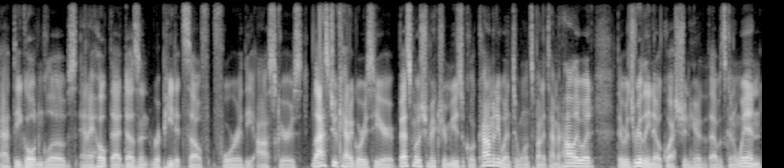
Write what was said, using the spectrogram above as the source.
at the Golden Globes, and I hope that doesn't repeat itself for the Oscars. Last two categories here: Best Motion Picture Musical or Comedy went to Once Upon a Time in Hollywood. There was really no question here that that was going to win.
